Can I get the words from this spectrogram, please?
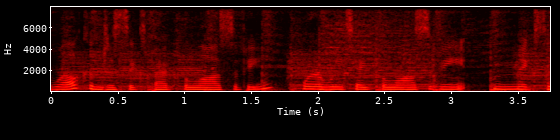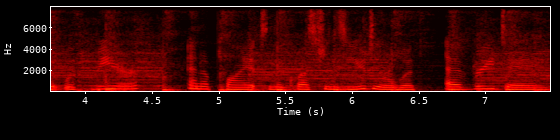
Welcome to Six Pack Philosophy, where we take philosophy, mix it with beer, and apply it to the questions you deal with every day.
